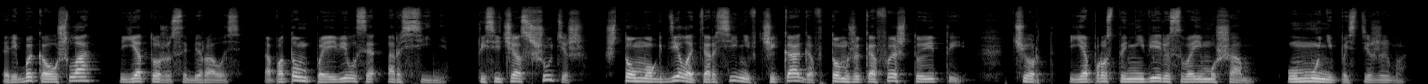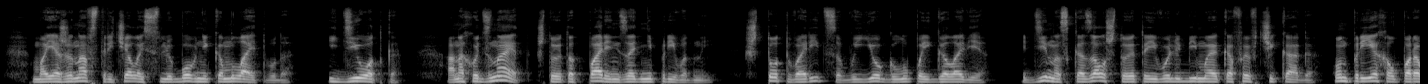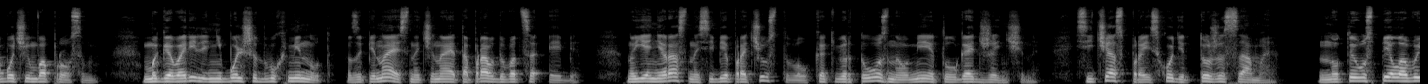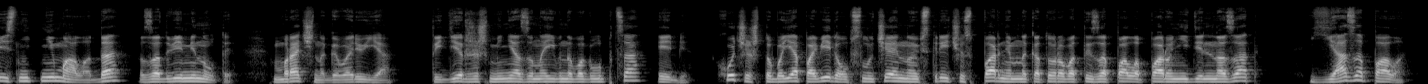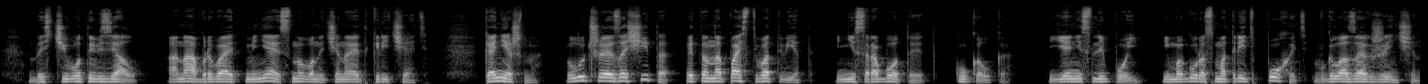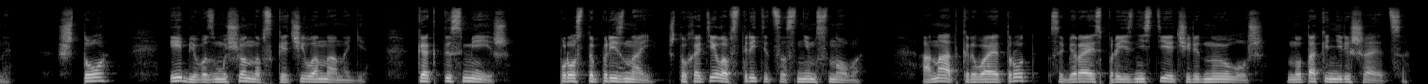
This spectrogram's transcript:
Ребекка ушла, я тоже собиралась. А потом появился Арсини. «Ты сейчас шутишь? Что мог делать Арсини в Чикаго в том же кафе, что и ты? Черт, я просто не верю своим ушам. Уму непостижимо. Моя жена встречалась с любовником Лайтвуда. Идиотка. Она хоть знает, что этот парень заднеприводный? Что творится в ее глупой голове? Дина сказал, что это его любимое кафе в Чикаго. Он приехал по рабочим вопросам. Мы говорили не больше двух минут. Запинаясь, начинает оправдываться Эбби. Но я не раз на себе прочувствовал, как виртуозно умеют лгать женщины. Сейчас происходит то же самое. «Но ты успела выяснить немало, да? За две минуты?» Мрачно говорю я. «Ты держишь меня за наивного глупца, Эбби? Хочешь, чтобы я поверил в случайную встречу с парнем, на которого ты запала пару недель назад?» «Я запала? Да с чего ты взял?» Она обрывает меня и снова начинает кричать. «Конечно, лучшая защита – это напасть в ответ. Не сработает, куколка. Я не слепой и могу рассмотреть похоть в глазах женщины. «Что?» Эбби возмущенно вскочила на ноги. «Как ты смеешь? Просто признай, что хотела встретиться с ним снова». Она открывает рот, собираясь произнести очередную ложь, но так и не решается.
